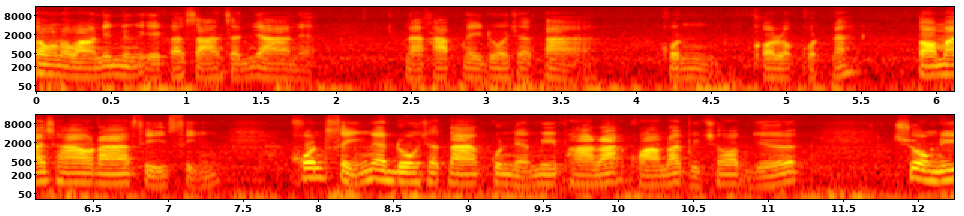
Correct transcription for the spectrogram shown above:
ต้องระวังนิดนึงเอกสารสัญญาเนี่ยนะครับ ในดวงชะตา คนกรกฎนะ ต่อมาชาวราศีสิงห์คนสิงห์เนี่ยดวงชะตาคุณเนี่ยมีภาระความรับผิดชอบเยอะ ช่วงนี้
